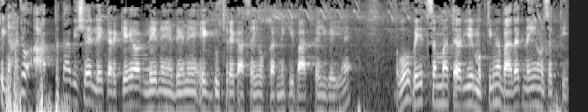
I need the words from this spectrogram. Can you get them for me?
तो यहाँ जो आप्त का विषय लेकर के और लेने देने एक दूसरे का सहयोग करने की बात कही गई है, वो वेद सम्मत है और ये मुक्ति में बाधक नहीं हो सकती।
